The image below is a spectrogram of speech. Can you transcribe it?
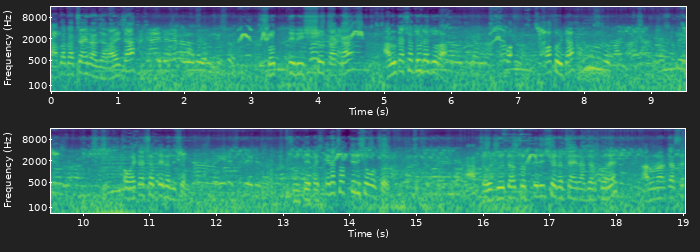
সাদাটা চার হাজার, আর এটা? ছত্রিশশো টাকা। আর ওটার সাথে ওটা জোড়া। কত ওইটা? ও, এটার সাথে এটা দিচ্ছেন শুনতে পাইছি। এটা ছত্রিশশো বলছেন আচ্ছা ওই দুইটা ছত্রিশশো, এটা চার হাজার করে। আর ওনার কাছে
